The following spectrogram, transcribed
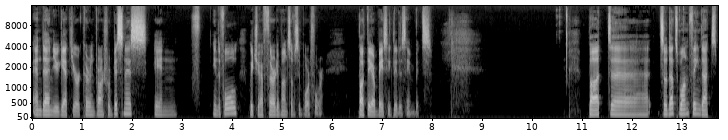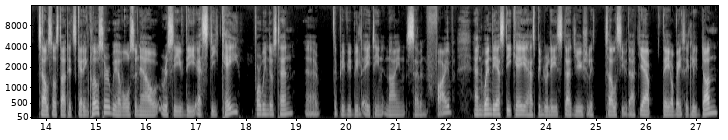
and then you get your current branch for business in in the fall which you have 30 months of support for. But they are basically the same bits. But uh, so that's one thing that tells us that it's getting closer. We have also now received the sdk for windows 10 uh, the preview build 18975 and when the SDK has been released that usually tells you that yeah they are basically done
